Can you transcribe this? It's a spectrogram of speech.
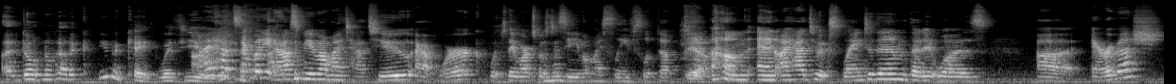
I don't know how to communicate with you. I had somebody ask me about my tattoo at work, which they weren't supposed to see, but my sleeve slipped up. Yeah. Um, and I had to explain to them that it was uh, Aurebesh,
